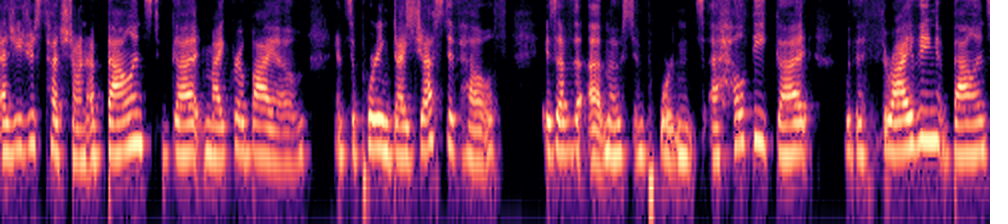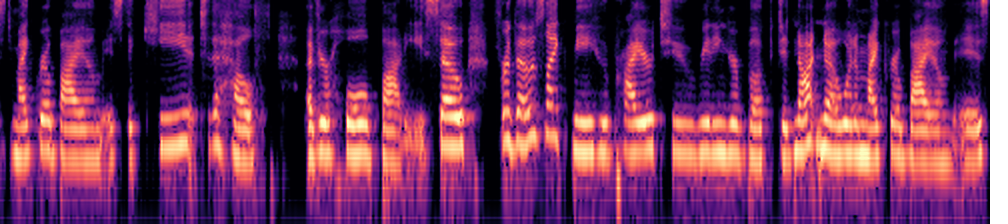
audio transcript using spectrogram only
as you just touched on, a balanced gut microbiome and supporting digestive health is of the utmost importance. A healthy gut with a thriving, balanced microbiome is the key to the health of your whole body. So, for those like me who prior to reading your book did not know what a microbiome is,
